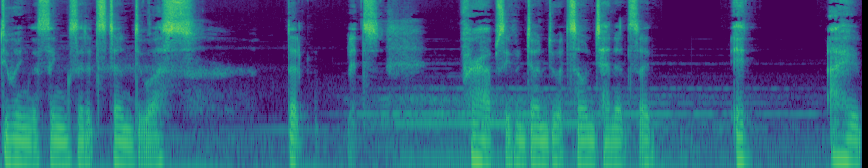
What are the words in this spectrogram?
doing the things that it's done to us, that it's perhaps even done to its own tenants, I, it, I,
